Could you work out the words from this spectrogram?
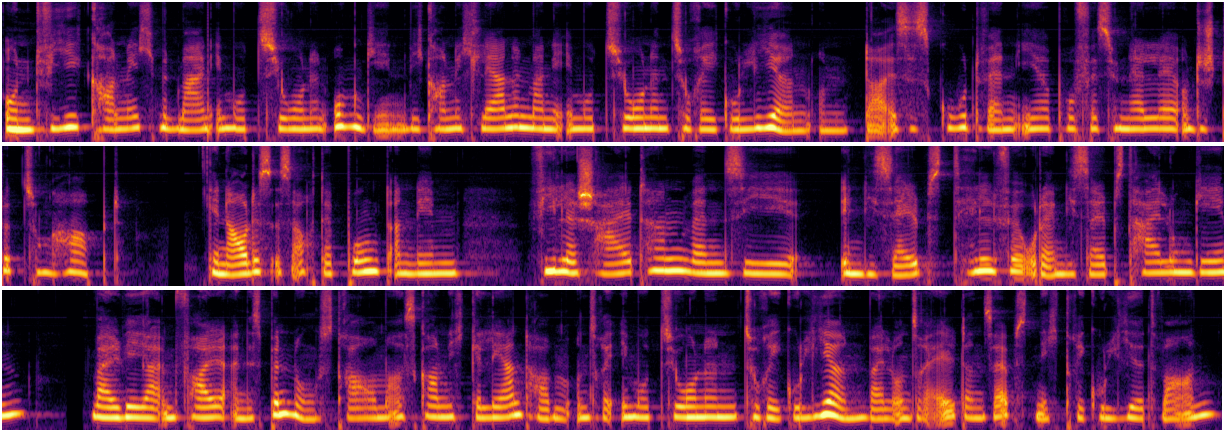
Und wie kann ich mit meinen Emotionen umgehen? Wie kann ich lernen, meine Emotionen zu regulieren? Und da ist es gut, wenn ihr professionelle Unterstützung habt. Genau das ist auch der Punkt, an dem viele scheitern, wenn sie in die Selbsthilfe oder in die Selbstheilung gehen, weil wir ja im Fall eines Bindungstraumas gar nicht gelernt haben, unsere Emotionen zu regulieren, weil unsere Eltern selbst nicht reguliert waren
